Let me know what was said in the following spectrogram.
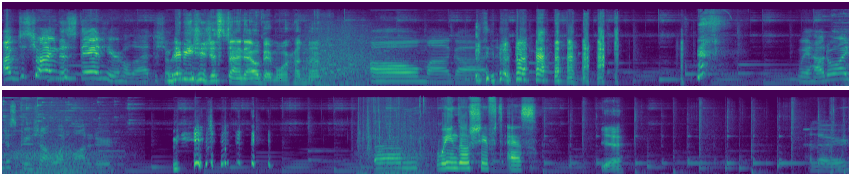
I'm just trying to stand here. Hold on, I have to show Maybe you you. should just stand out a bit more. I don't know. Oh my god. Wait, how do I just screenshot one monitor? Um, Windows Shift S. yeah. Hello.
